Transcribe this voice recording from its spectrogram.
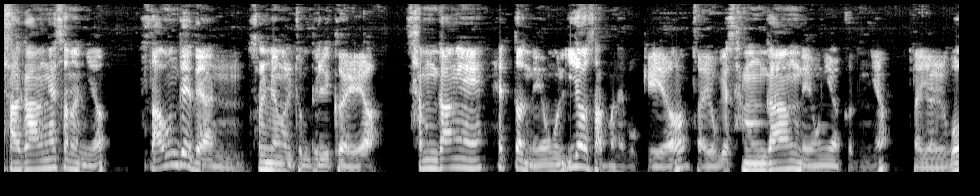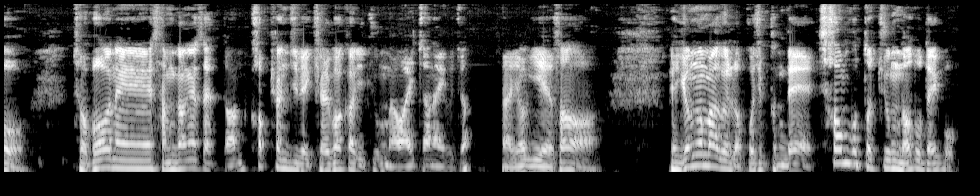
4강에서는요, 사운드에 대한 설명을 좀 드릴 거예요. 3강에 했던 내용을 이어서 한번 해볼게요. 자, 요게 3강 내용이었거든요. 자, 열고, 저번에 3강에서 했던 컷 편집의 결과까지 쭉 나와 있잖아요. 그죠? 자, 여기에서 배경음악을 넣고 싶은데 처음부터 쭉 넣어도 되고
